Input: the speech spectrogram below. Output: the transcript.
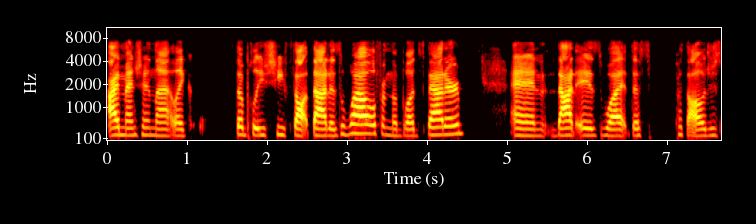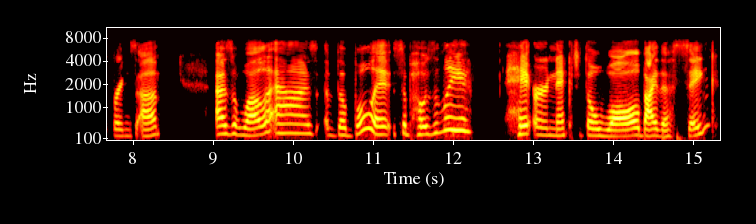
I mentioned that like the police chief thought that as well from the blood spatter. And that is what this pathologist brings up. As well as the bullet supposedly hit or nicked the wall by the sink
